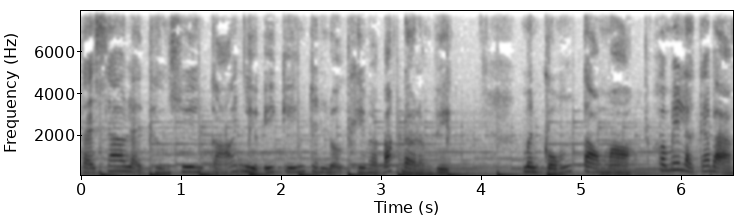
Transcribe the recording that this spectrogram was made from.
Tại sao lại thường xuyên có nhiều ý kiến tranh luận khi mà bắt đầu làm việc? Mình cũng tò mò, không biết là các bạn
